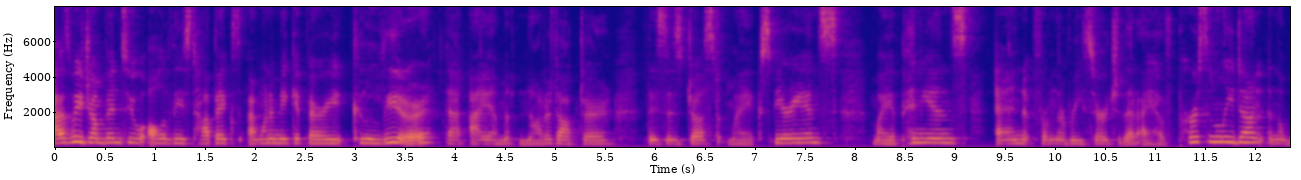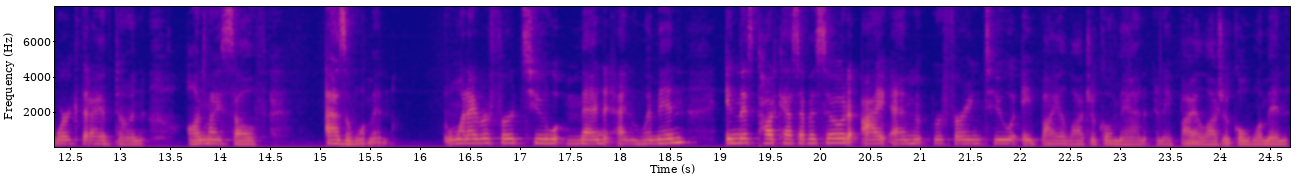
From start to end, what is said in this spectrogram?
As we jump into all of these topics, I want to make it very clear that I am not a doctor. This is just my experience, my opinions, and from the research that I have personally done and the work that I have done on myself as a woman. When I refer to men and women in this podcast episode, I am referring to a biological man and a biological woman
